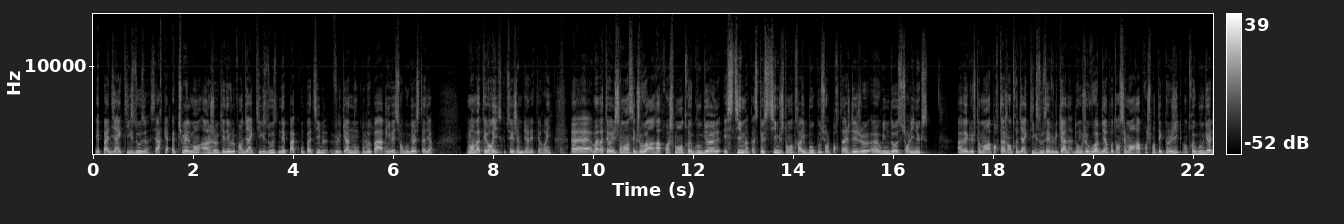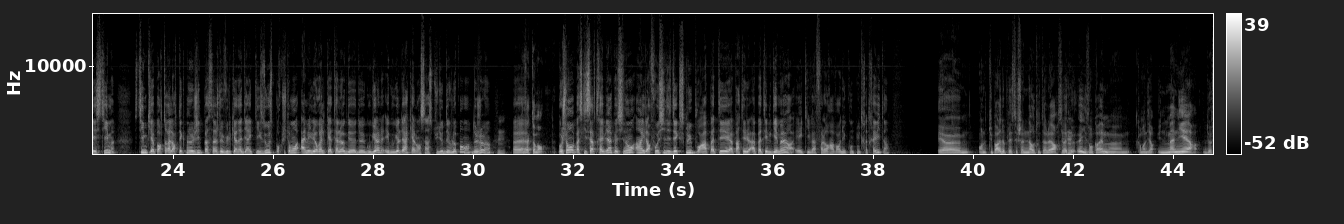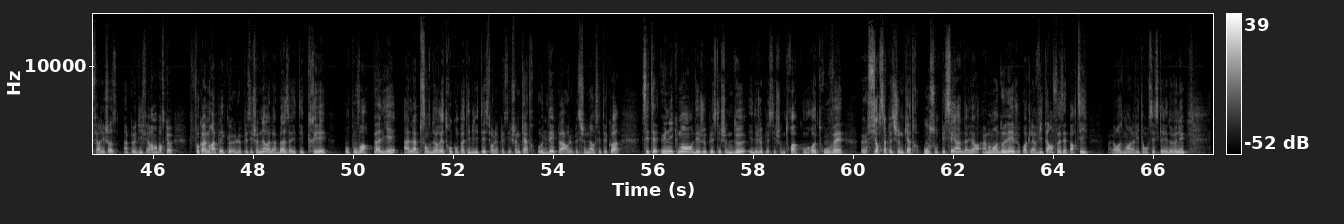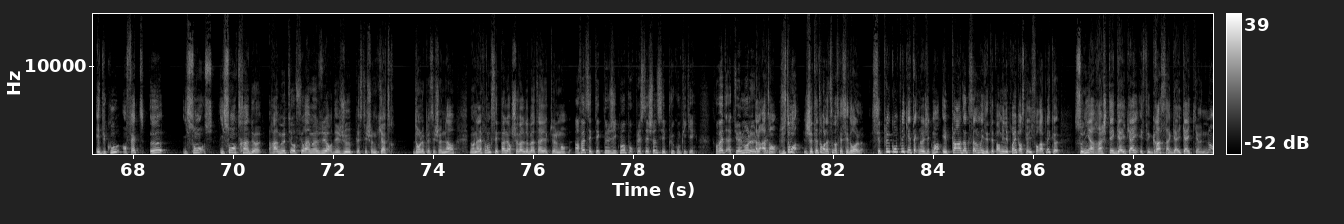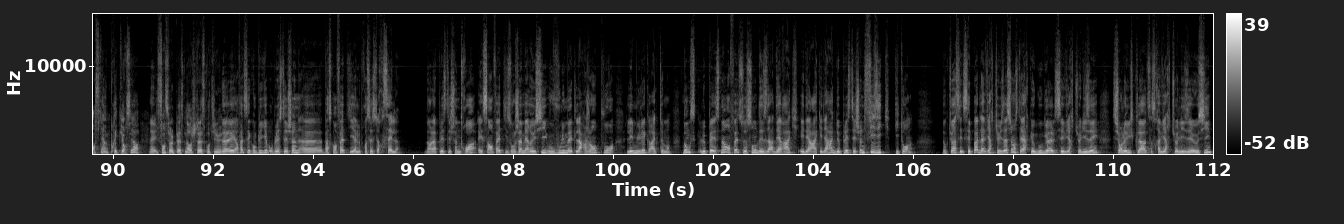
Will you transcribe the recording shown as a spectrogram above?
et pas DirectX 12. C'est-à-dire qu'actuellement, un jeu qui est développé en DirectX 12 n'est pas compatible Vulkan, donc ne peut pas arriver sur Google Stadia. Et moi, ma théorie, parce que tu sais, j'aime bien les théories, euh, moi, ma théorie, justement, c'est que je vois un rapprochement entre Google et Steam, parce que Steam, justement, travaille beaucoup sur le portage des jeux euh, Windows sur Linux avec justement un portage entre DirectX 12 et Vulkan. Donc je vois bien potentiellement un rapprochement technologique entre Google et Steam. Steam qui apportera leur technologie de passage de Vulkan à DirectX 12 pour justement améliorer le catalogue de, Google. Et Google derrière qui a lancé un studio de développement hein, de jeux. Hein. Hmm. Euh, Exactement. Justement, parce qu'ils savent très bien que sinon, un, il leur faut aussi des exclus pour appâter, appâter, appâter le gamer et qu'il va falloir avoir du contenu très très vite. Hein. Et euh, tu parlais de PlayStation Now tout à l'heure. C'est vrai mhm. qu'eux, ils ont quand même euh, comment dire, une manière de faire les choses un peu différemment. Parce qu'il faut quand même rappeler que le PlayStation Now, à la base, a été créé pour pouvoir pallier à l'absence de rétrocompatibilité sur la PlayStation 4. Au mhm. départ, le PlayStation Now, c'était quoi? C'était uniquement des jeux PlayStation 2 et des jeux PlayStation 3 qu'on retrouvait euh, sur sa PlayStation 4 ou son PC, hein, d'ailleurs. À un moment donné, je crois que la Vita en faisait partie. Malheureusement, la Vita, on sait ce qu'elle est devenue. Et du coup, en fait, eux, ils sont, ils sont en train de rameuter au fur et à mesure des jeux PlayStation 4 dans le PlayStation Now, mais on a l'impression que ce n'est pas leur cheval de bataille actuellement. En fait, c'est que technologiquement, pour PlayStation, c'est plus compliqué. En fait, actuellement, le... Alors attends, justement, je t'attends là-dessus parce que c'est drôle. C'est plus compliqué technologiquement, et paradoxalement, ils étaient parmi les premiers parce qu'il faut rappeler que Sony a racheté Gaikai, et c'est grâce à Gaikai, qui est un ancien, un précurseur, ils sont sur le PS Now. Je te laisse continuer. en fait, c'est compliqué pour PlayStation euh, parce qu'en fait, il y a le processeur Cell dans la PlayStation 3 et ça en fait ils n'ont jamais réussi ou voulu mettre l'argent pour l'émuler correctement. Donc le PS Now en fait ce sont des, des racks et des racks et des racks de PlayStation physique qui tournent. Donc tu vois c'est pas de la virtualisation, c'est-à-dire que Google s'est virtualisé, sur le xCloud ça sera virtualisé aussi,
